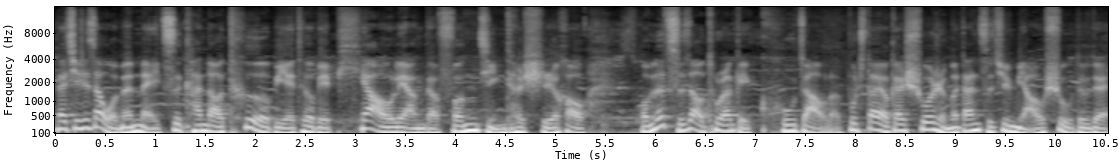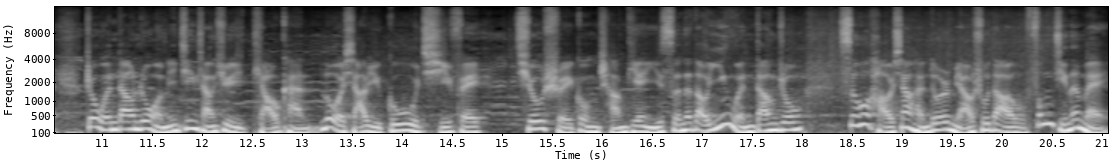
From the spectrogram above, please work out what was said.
那其实，在我们每次看到特别特别漂亮的风景的时候，我们的词藻突然给枯燥了，不知道要该说什么单词去描述，对不对？中文当中，我们经常去调侃“落霞与孤鹜齐飞”。秋水共长天一色。那到英文当中，似乎好像很多人描述到风景的美，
